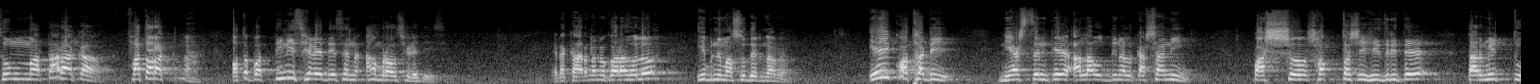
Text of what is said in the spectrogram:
সুম্মা তারাকা ফাতারাকনা অতঃপর তিনি ছেড়ে দিয়েছেন আমরাও ছেড়ে দিয়েছি এটা কার নামে করা হলো ইবনে মাসুদের নামে এই কথাটি নিয়ে আসছেন কে আলাউদ্দিন আল কাসানি পাঁচশো সপ্তাশি হিজড়িতে তার মৃত্যু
